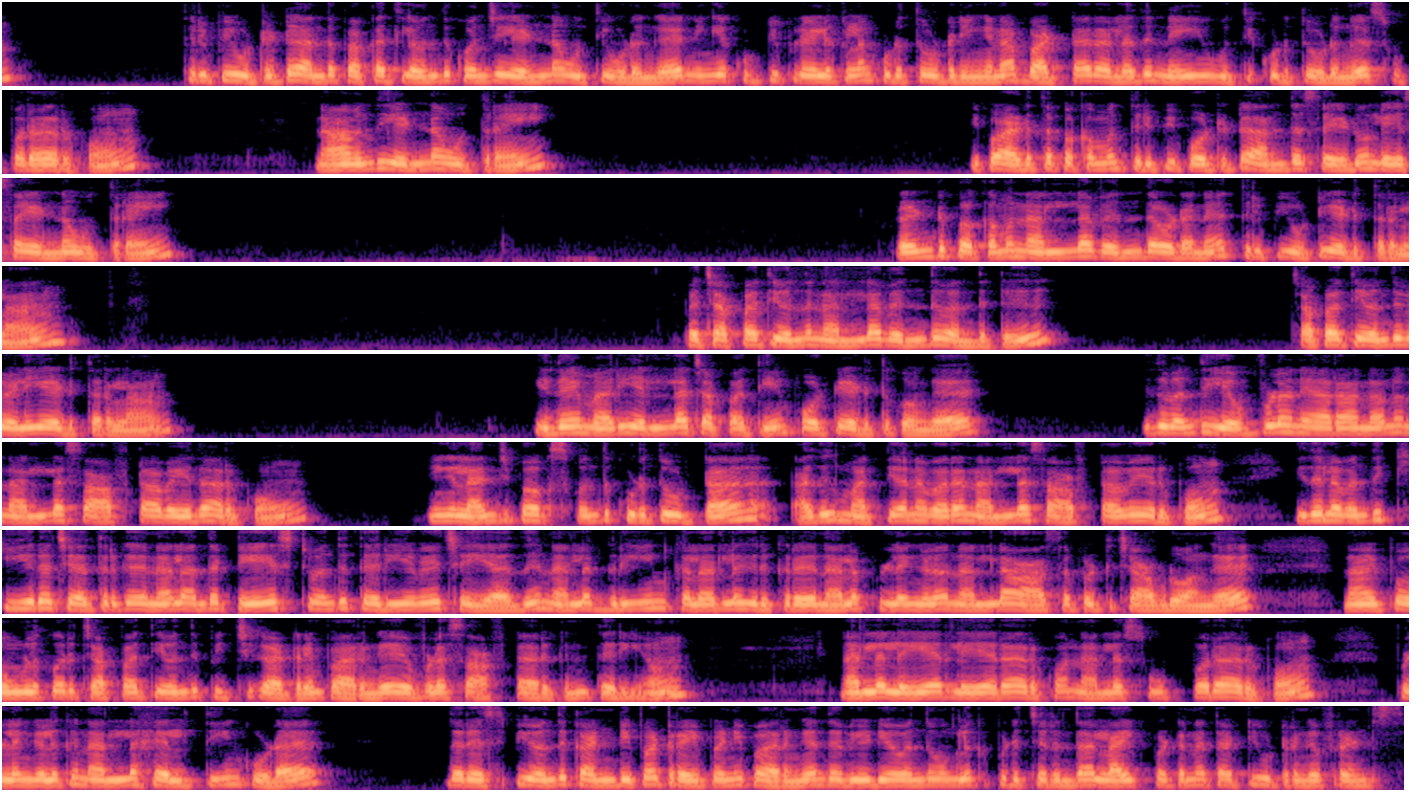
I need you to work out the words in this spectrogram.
திருப்பி விட்டுட்டு அந்த பக்கத்தில் வந்து கொஞ்சம் எண்ணெய் ஊற்றி விடுங்க. நீங்கள் குட்டி பிள்ளைகளுக்கெல்லாம் கொடுத்து விட்றீங்கன்னா பட்டர் அல்லது நெய் ஊற்றி கொடுத்து விடுங்க. சூப்பராக இருக்கும். நான் வந்து எண்ணெய் ஊற்றுறேன் இப்போ அடுத்த பக்கமும் திருப்பி போட்டுட்டு அந்த சைடும் லேசாக எண்ணெய் ஊற்றுறேன் ரெண்டு பக்கமும் நல்லா வெந்த உடனே திருப்பி விட்டு எடுத்துடலாம். இப்போ சப்பாத்தி வந்து நல்லா வெந்து வந்துட்டு சப்பாத்தி வந்து வெளியே எடுத்துடலாம். இதே மாதிரி எல்லா சப்பாத்தியும் போட்டு எடுத்துக்கோங்க. இது வந்து எவ்வளோ நேரம் ஆனாலும் நல்ல சாஃப்டாகவே தான் இருக்கும். நீங்கள் லஞ்ச் பாக்ஸ் வந்து கொடுத்து விட்டா அது மத்தியானம் வர நல்ல சாஃப்டாகவே இருக்கும். இதில் வந்து கீரை சேர்த்துருக்கிறதுனால அந்த டேஸ்ட் வந்து தெரியவே செய்யாது. நல்ல க்ரீன் கலரில் இருக்கிறதுனால பிள்ளைங்களும் நல்லா ஆசைப்பட்டு சாப்பிடுவாங்க. நான் இப்போ உங்களுக்கு ஒரு சப்பாத்தி வந்து பிச்சு காட்டுறேன் பாருங்கள் எவ்வளோ சாஃப்டாக இருக்குன்னு தெரியும். நல்ல லேயர் லேயராக இருக்கும். நல்ல சூப்பராக இருக்கும். பிள்ளைங்களுக்கு நல்ல ஹெல்த்தியும் கூட. இந்த ரெசிபி வந்து கண்டிப்பாக ட்ரை பண்ணி பாருங்கள் இந்த வீடியோ வந்து உங்களுக்கு பிடிச்சிருந்தா லைக் பட்டனை தட்டி விட்ருங்க ஃப்ரெண்ட்ஸ்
